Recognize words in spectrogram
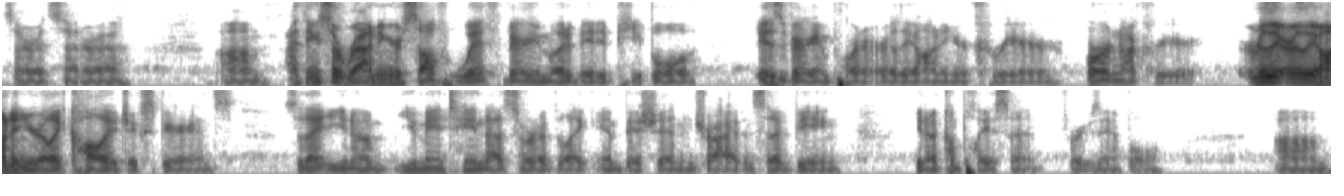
et cetera, et cetera. Um, I think surrounding yourself with very motivated people is very important early on in your career or not career, really early on in your like college experience so that you know you maintain that sort of like ambition and drive instead of being you know complacent for example um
